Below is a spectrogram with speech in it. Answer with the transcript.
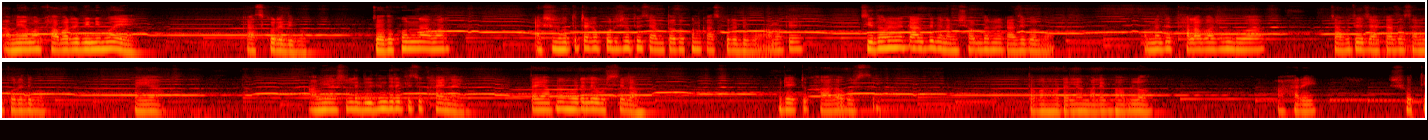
আমি আমার খাবারের বিনিময়ে কাজ করে দিব। যতক্ষণ না আমার একশো সত্তর টাকা পরিশোধ হয়েছে, আমি ততক্ষণ কাজ করে দিব। আমাকে যে ধরনের কাজ দেবেন, আমি সব ধরনের কাজই করব। আপনাদের থালা, বাসন, ধোয়া যাবতীয় যা কাজ আছে আমি করে দেব। ভাইয়া, আমি আসলে দুই দিন ধরে কিছু খাই নাই, তাই আপনার হোটেলে উঠছিলাম। উঠে একটু খাওয়া দাওয়া করছি। তখন হোটেলের মালিক ভাবলো, আহারে সত্যি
